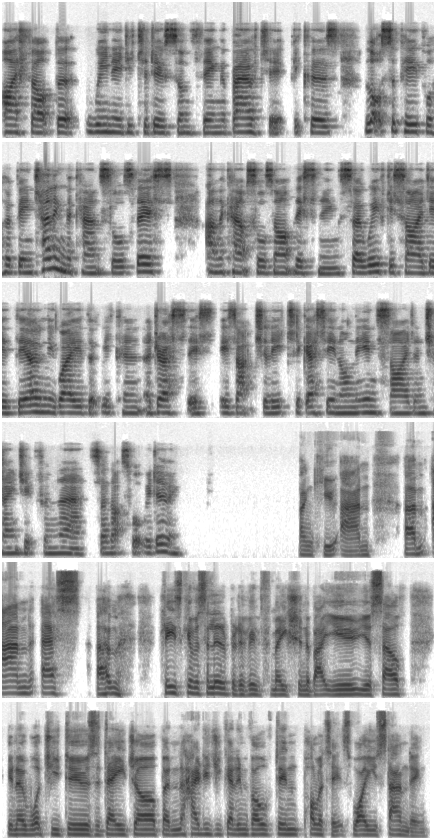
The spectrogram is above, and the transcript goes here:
I felt that we needed to do something about it because lots of people have been telling the councils this, and the councils aren't listening. So we've decided the only way that we can address this is actually to get in on the inside and change it from there. So that's what we're doing. Thank you, Anne. Um, Anne S. Um, please give us a little bit of information about you yourself. You know, what do you do as a day job, and how did you get involved in politics? Why are you standing?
